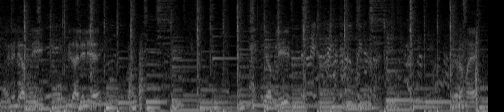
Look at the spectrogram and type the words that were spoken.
फायनली आपली पोपटी झालेली आहे. आपली. गरम आहे.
